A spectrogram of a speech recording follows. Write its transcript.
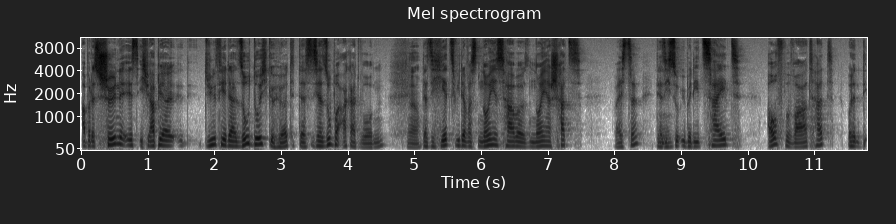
Aber das Schöne ist, ich habe ja Dream Theater so durchgehört, das ist ja so beackert worden, Ja. dass ich jetzt wieder was Neues habe, ein neuer Schatz, weißt du, der sich so über die Zeit aufbewahrt hat oder de-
